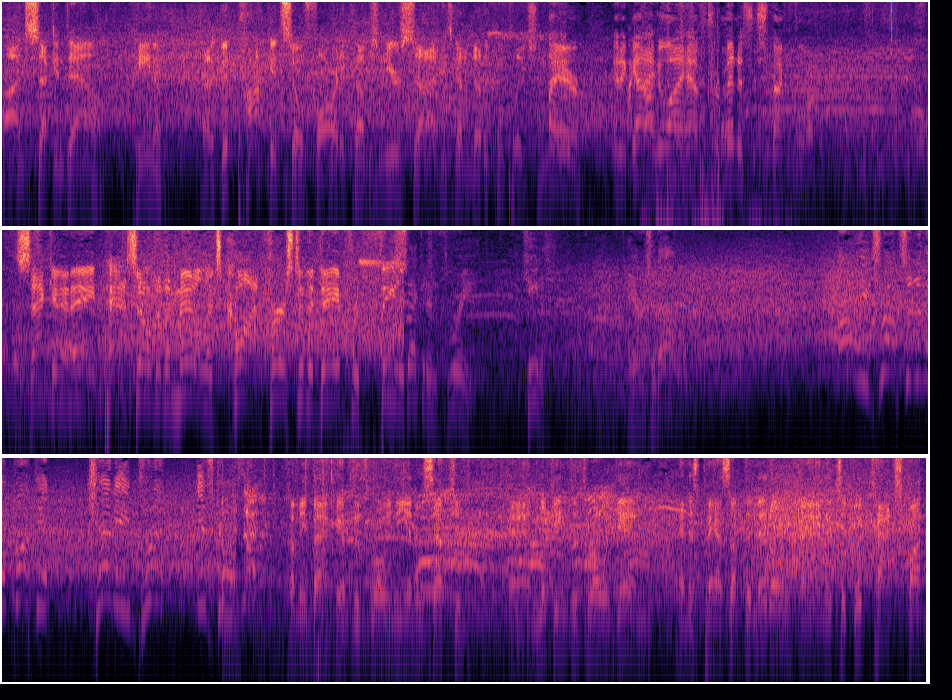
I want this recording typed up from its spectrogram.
On second down, Keenum got a good pocket so far, and he comes near side. He's got another completion. player and a guy who I have tremendous respect for. Second and eight. Pass over the middle. It's caught. First of the day for Thielen. Second and three. Keenum airs it out. Drops it in the bucket. Kenny Britt is going. Coming back after throwing the interception and looking to throw again. And his pass up the middle. And it's a good catch spot.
